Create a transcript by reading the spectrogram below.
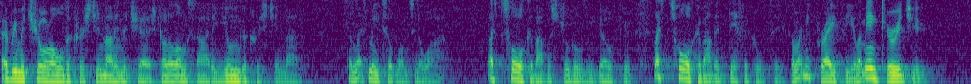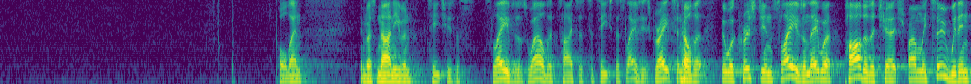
if every mature older Christian man in the church got alongside a younger Christian man? Said, let's meet up once in a while. Let's talk about the struggles we go through. Let's talk about the difficulties. And let me pray for you. Let me encourage you. Paul then, in verse 9, even teaches the slaves as well, the Titus to teach the slaves. It's great to know that there were Christian slaves and they were part of the church family too. Within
